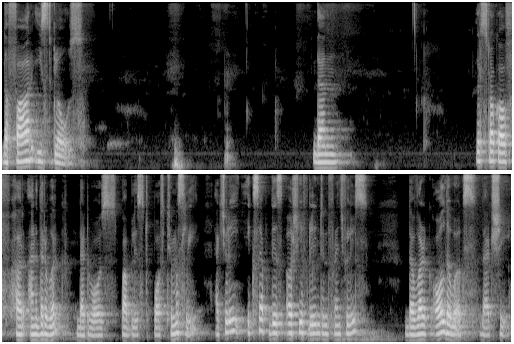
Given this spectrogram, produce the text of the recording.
the far east glows. Then let's talk of her another work that was published posthumously. Actually, except this Sheaf Gleaned in French Fields, the work, all the works that she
